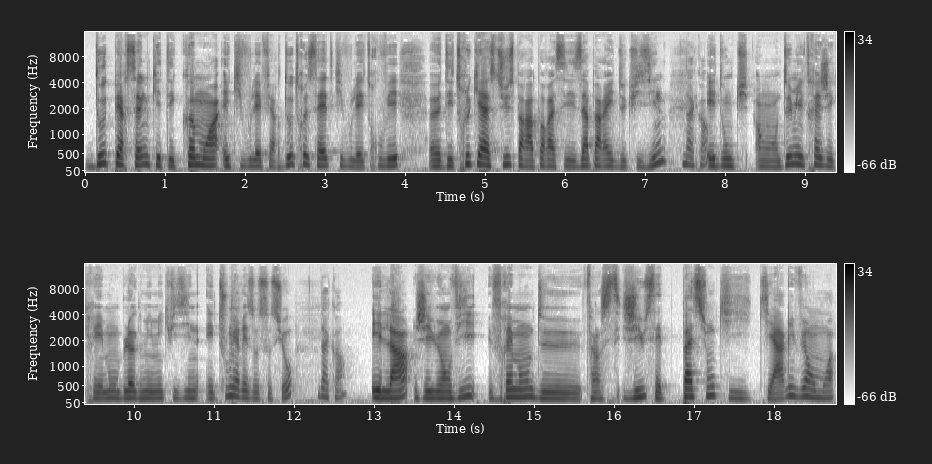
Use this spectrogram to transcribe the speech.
d'autres personnes qui étaient comme moi et qui voulaient faire d'autres recettes, qui voulaient trouver euh, des trucs et astuces par rapport à ces appareils de cuisine. D'accord, Et donc en 2013, j'ai créé mon blog Mimi Cuisine et tous mes réseaux sociaux. d'accord. Et là, j'ai eu envie vraiment de. Enfin, j'ai eu cette passion qui, qui est arrivée en moi,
